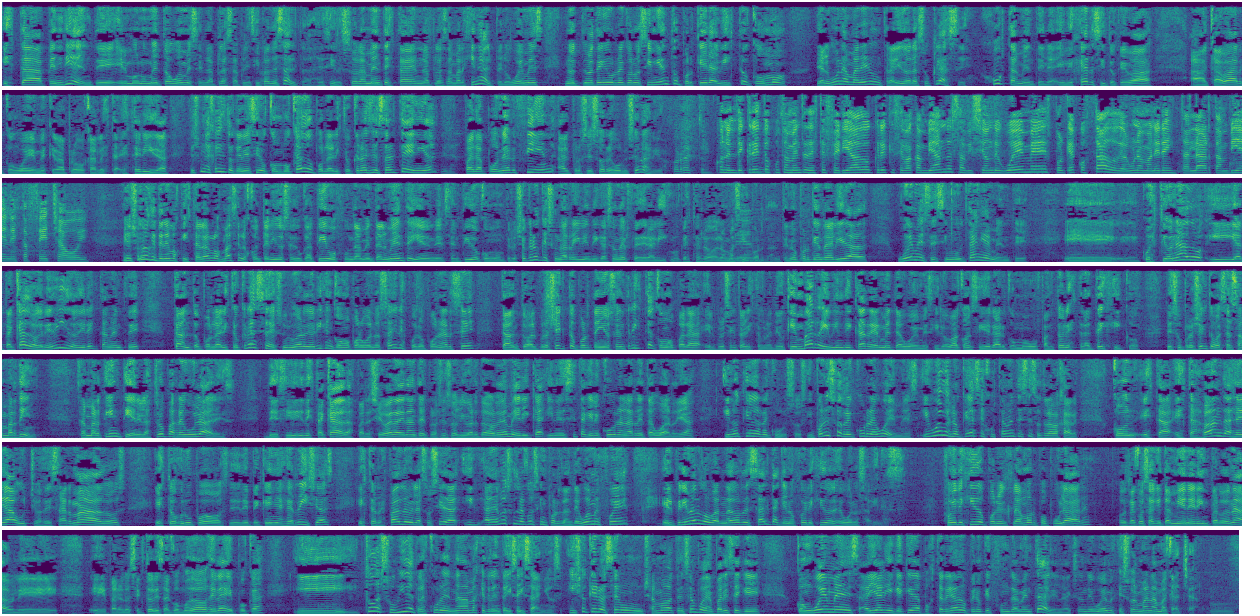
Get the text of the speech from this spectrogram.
está pendiente el monumento a Güemes en la plaza principal de Salta. Es decir, solamente está en una plaza marginal, pero Güemes no, ha tenido un reconocimiento porque era visto como, de alguna manera, un traidor a su clase. Justamente el ejército que va a acabar con Güemes, que va a provocarle esta, esta herida, es un ejército que había sido convocado por la aristocracia salteña Mira. para poner fin al proceso revolucionario. Correcto. Con el decreto justamente de este feriado, ¿cree que se va cambiando esa visión de Güemes? Porque ha costado de alguna manera instalar también esta fecha hoy. Mira, yo creo que tenemos que instalarlos más en los contenidos educativos fundamentalmente y en el sentido común, pero yo creo que es una reivindicación del federalismo, que esto es lo, lo más Bien. importante, ¿no? Porque en realidad Güemes es simultáneamente eh, cuestionado y atacado, agredido directamente, tanto por la aristocracia de su lugar de origen como por Buenos Aires por oponerse tanto al proyecto porteño centrista como para el proyecto aristocrático. Quien va a reivindicar realmente a Güemes y lo va a considerar como un factor estratégico de su proyecto va a ser San Martín. San Martín tiene las tropas regulares destacadas para llevar adelante el proceso libertador de América y necesita que le cubran la retaguardia y no tiene recursos. Y por eso recurre a Güemes. Y Güemes lo que hace justamente es eso, trabajar con esta, estas bandas de gauchos desarmados, estos grupos de, de pequeñas guerrillas, este respaldo de la sociedad. Y además otra cosa importante, Güemes fue el primer gobernador de Salta que no fue elegido desde Buenos Aires. Fue elegido por el clamor popular, otra cosa que también era imperdonable eh, para los sectores acomodados de la época, y toda su vida transcurre en nada más que 36 años. Y yo quiero hacer un llamado de atención porque me parece que con Güemes hay alguien que queda postergado, pero que es fundamental en la acción de Güemes, que es su hermana Macacha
